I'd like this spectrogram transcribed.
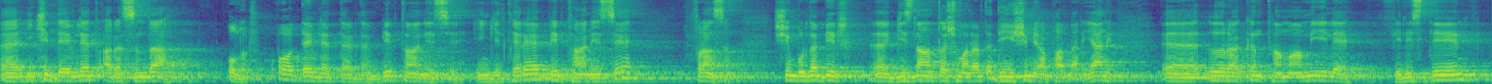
e, iki devlet arasında olur. O devletlerden bir tanesi İngiltere, bir tanesi Fransa. Şimdi burada bir e, gizli antlaşmalarda değişim yaparlar. Yani e, Irak'ın tamamıyla Filistin,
